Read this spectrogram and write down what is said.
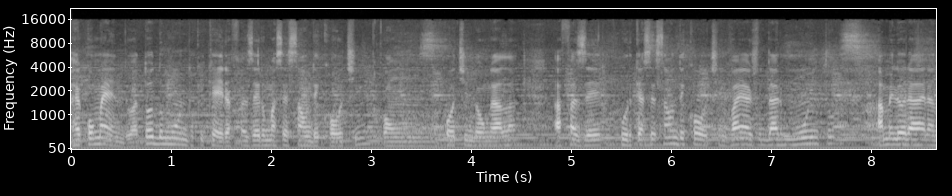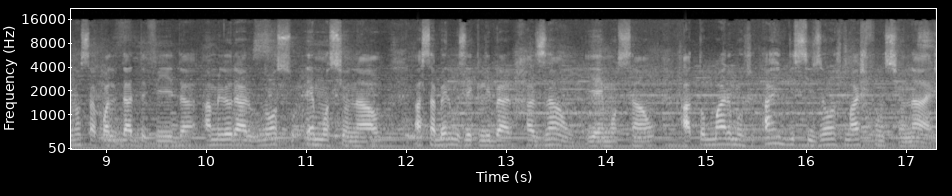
Recomendo a todo mundo que queira fazer uma sessão de coaching com o coaching Dongala a fazer, porque a sessão de coaching vai ajudar muito a melhorar a nossa qualidade de vida, a melhorar o nosso emocional, a sabermos equilibrar razão e a emoção, a tomarmos as decisões mais funcionais.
